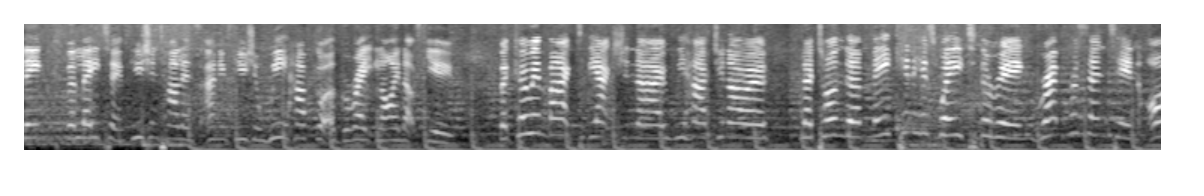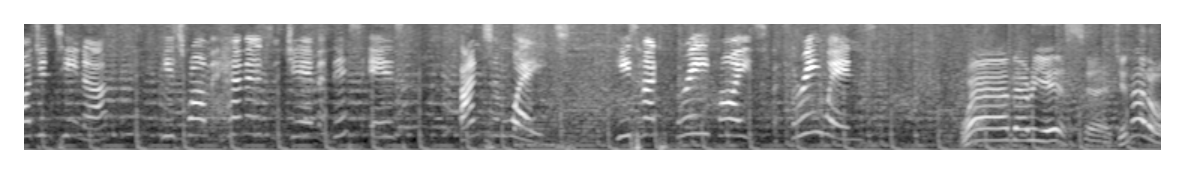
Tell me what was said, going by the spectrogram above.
link for later. Enfusion Talents and Enfusion. We have got a great lineup for you. But going back to the action now, we have Gennaro Latonda making his way to the ring, representing Argentina. He's from Hemmers Gym. This is bantamweight. He's had three fights, three wins. Well, there he is, uh, Gennaro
